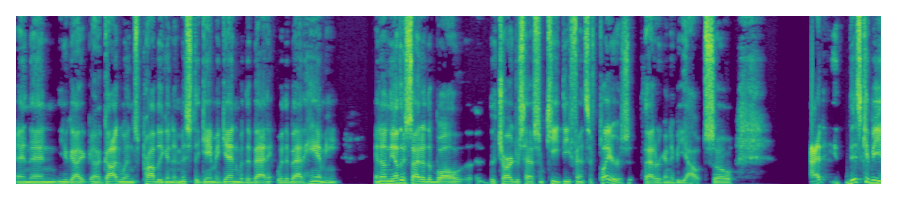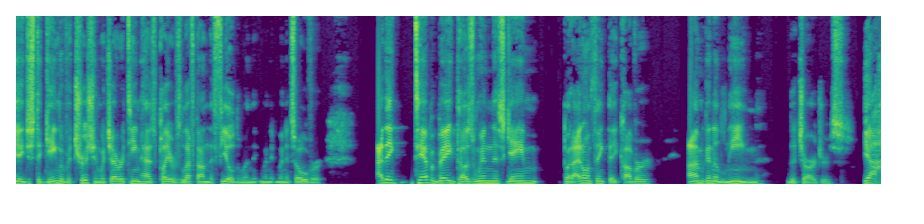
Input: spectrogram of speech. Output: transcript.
And then you got uh, Godwin's probably going to miss the game again with a bad with a bad hammy. And on the other side of the ball, the Chargers have some key defensive players that are going to be out. So this could be a, just a game of attrition. Whichever team has players left on the field when when when it's over. I think Tampa Bay does win this game, but I don't think they cover. I'm going to lean the Chargers. Yeah,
